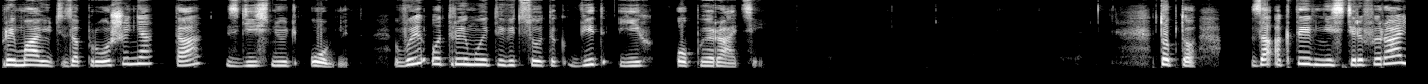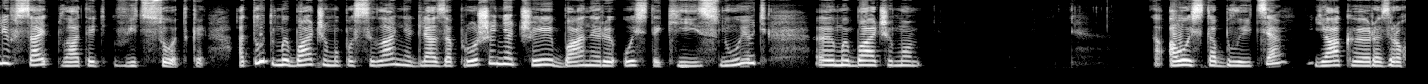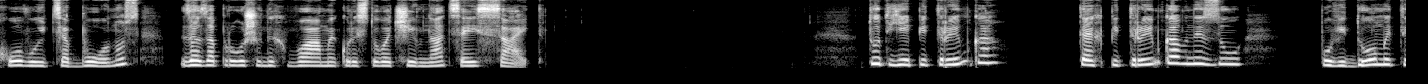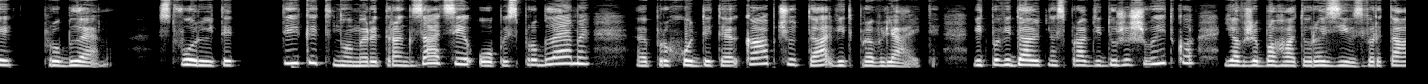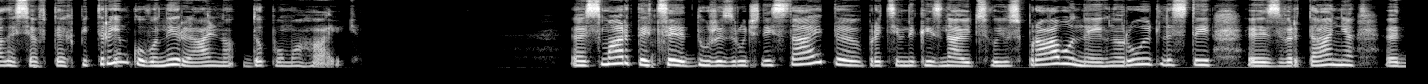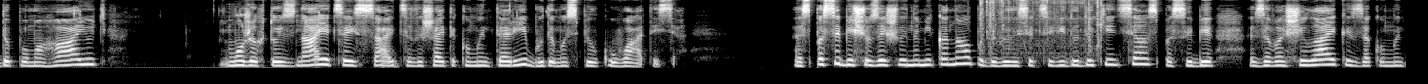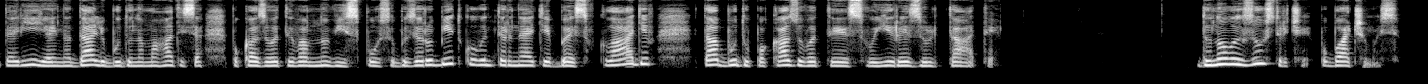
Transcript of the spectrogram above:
приймають запрошення та здійснюють обмін. Ви отримуєте відсоток від їх операцій. Тобто за активність рефералів сайт платить відсотки. А тут ми бачимо посилання для запрошення чи банери ось такі існують. Е, Ми бачимо, а ось таблиця, як розраховується бонус за запрошених вами користувачів на цей сайт. Тут є підтримка, техпідтримка внизу повідомити проблему. Створюйте тикет, номери транзакції, опис проблеми, е, проходите капчу та відправляєте. Відповідають насправді дуже швидко. Я вже багато разів зверталася в техпідтримку, вони реально допомагають. Е, Смарти це дуже зручний сайт. е, Працівники знають свою справу, не ігнорують листи, е, звертання, допомагають. Може, хтось знає цей сайт, залишайте коментарі, будемо спілкуватися. Спасибі, що зайшли на мій канал, подивилися це відео до кінця. Спасибі за ваші лайки, за коментарі. Я й надалі буду намагатися показувати вам нові способи заробітку в інтернеті без вкладів та буду показувати свої результати. До нових зустрічей! Побачимось!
